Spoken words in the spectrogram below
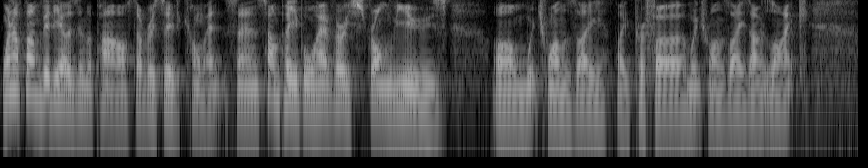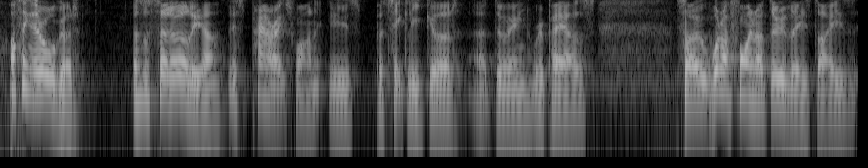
when I've done videos in the past, I've received comments and some people have very strong views on which ones they, they prefer and which ones they don't like. I think they're all good. As I said earlier, this Powerex one is particularly good at doing repairs. So what I find I do these days,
